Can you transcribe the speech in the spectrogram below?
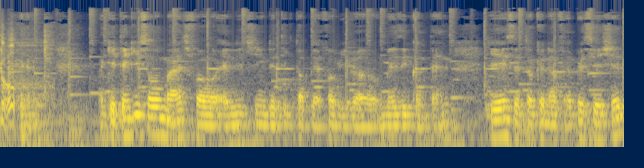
okay, thank you so much for enriching the TikTok platform with your amazing content. Here's a token of appreciation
